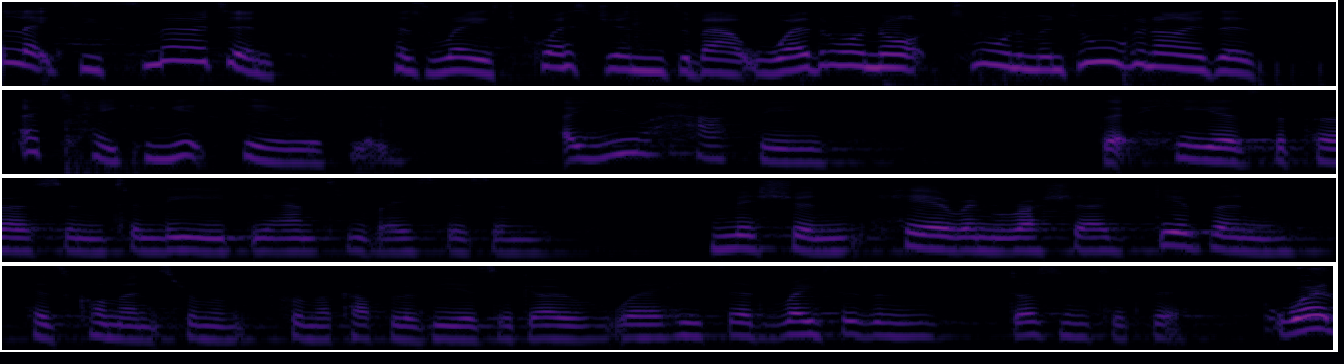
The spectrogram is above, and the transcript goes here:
Alexei Smertin, has raised questions about whether or not tournament organisers are taking it seriously. Are you happy that he is the person to lead the anti racism mission here in Russia, given his comments from, from a couple of years ago, where he said racism doesn't exist? Well,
